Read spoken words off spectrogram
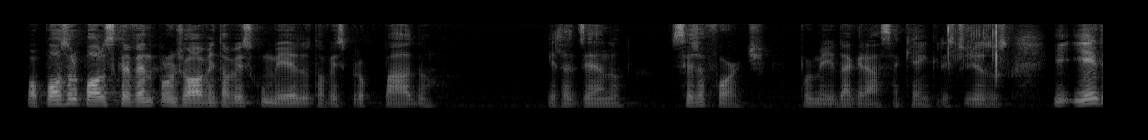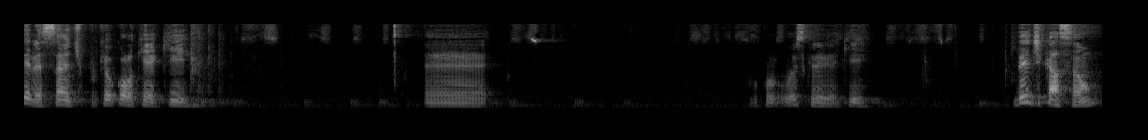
O apóstolo Paulo escrevendo para um jovem, talvez com medo, talvez preocupado, ele está dizendo: seja forte por meio da graça que há em Cristo Jesus. E, e é interessante porque eu coloquei aqui é, vou escrever aqui, dedicação.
